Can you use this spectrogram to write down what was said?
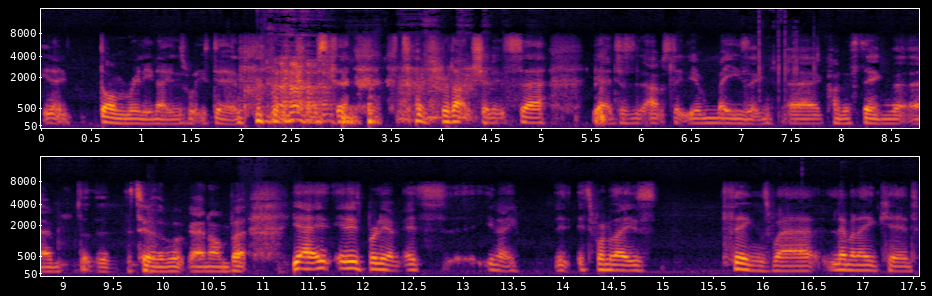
you know, Dom really knows what he's doing when it comes to, to production. It's uh, yeah, just an absolutely amazing uh, kind of thing that um, that the, the two of them got going on. But yeah, it, it is brilliant. It's you know, it, it's one of those things where Lemonade Kid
